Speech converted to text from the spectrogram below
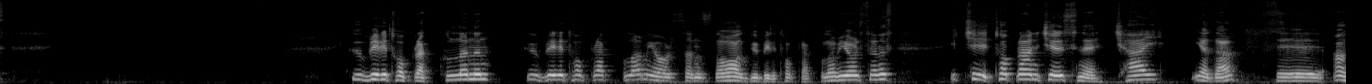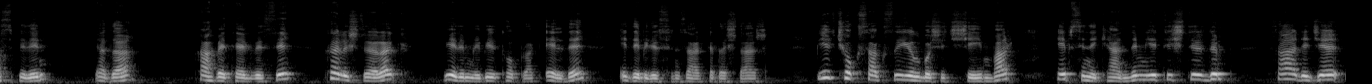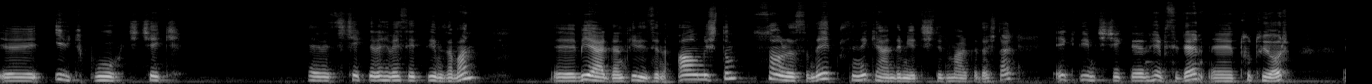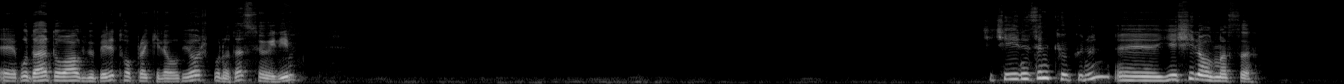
Gübreli toprak kullanın. Gübreli toprak bulamıyorsanız, doğal gübreli toprak bulamıyorsanız içi, toprağın içerisine çay ya da e, aspirin ya da kahve telvesi karıştırarak verimli bir toprak elde edebilirsiniz arkadaşlar. Birçok saksı yılbaşı çiçeğim var. Hepsini kendim yetiştirdim. Sadece e, ilk bu çiçek heves çiçeklere heves ettiğim zaman e, bir yerden filizini almıştım. Sonrasında hepsini kendim yetiştirdim arkadaşlar. Ektiğim çiçeklerin hepsi de e, tutuyor. E, bu da doğal gübreli toprak ile oluyor. Bunu da söyleyeyim. Çiçeğinizin kökünün e, yeşil olması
